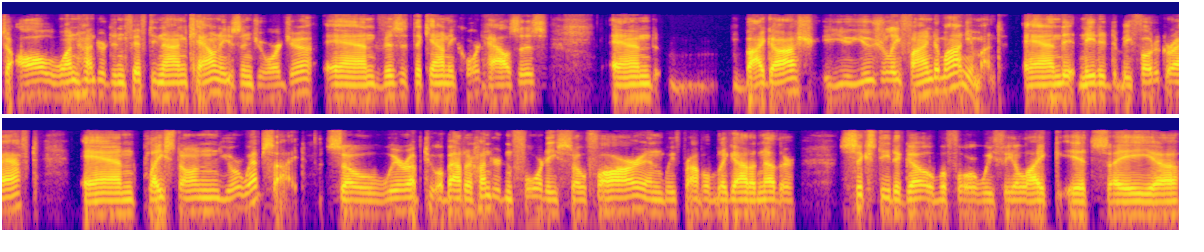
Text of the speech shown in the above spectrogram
to all 159 counties in Georgia and visit the county courthouses. And by gosh, you usually find a monument and it needed to be photographed and placed on your website. So we're up to about 140 so far, and we've probably got another 60 to go before we feel like it's a uh,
